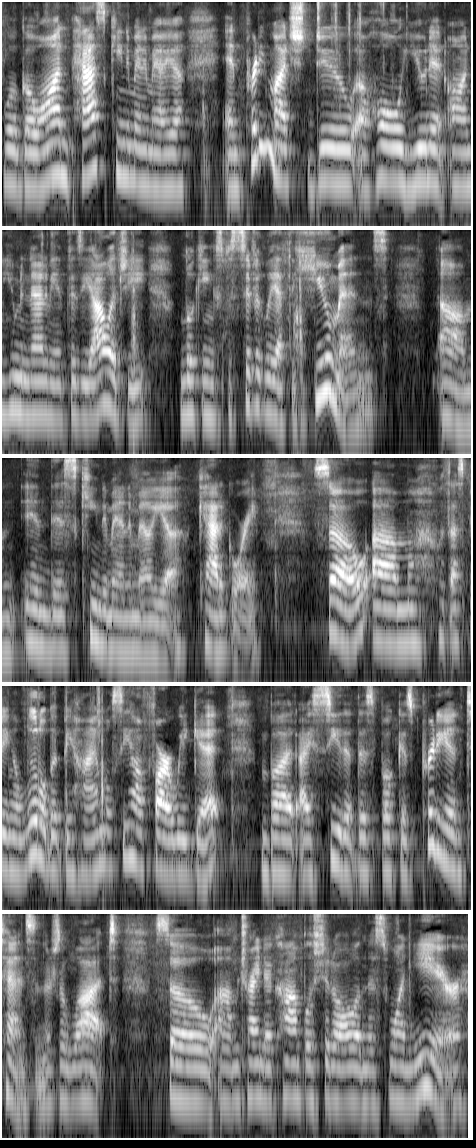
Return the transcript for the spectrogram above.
will go on past Kingdom Animalia and pretty much do a whole unit on human anatomy and physiology, looking specifically at the humans um, in this Kingdom Animalia category. So um, with us being a little bit behind, we'll see how far we get, but I see that this book is pretty intense and there's a lot. So um, trying to accomplish it all in this one year,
